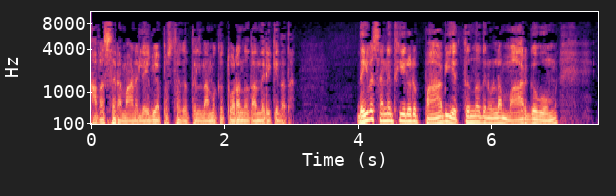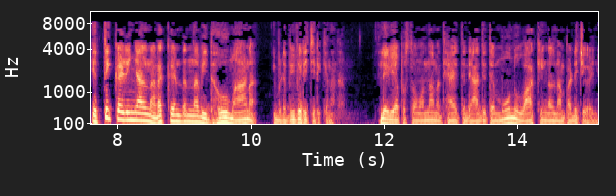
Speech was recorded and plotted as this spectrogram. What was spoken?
അവസരമാണ് ലേവ്യ പുസ്തകത്തിൽ നമുക്ക് തുറന്നു തന്നിരിക്കുന്നത്. ദൈവസന്നിധിയിൽ ഒരു പാപി എത്തുന്നതിനുള്ള മാർഗവും എത്തിക്കഴിഞ്ഞാൽ നടക്കേണ്ടുന്ന വിധവുമാണ് ഇവിടെ വിവരിച്ചിരിക്കുന്നത്. ലേവ്യ പുസ്തകം ഒന്നാം അധ്യായത്തിന്റെ ആദ്യത്തെ മൂന്ന് വാക്യങ്ങൾ നാം പഠിച്ചു കഴിഞ്ഞു.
